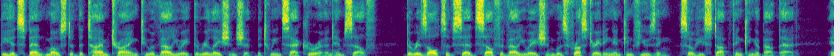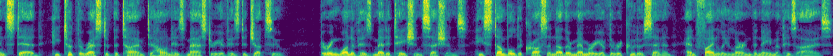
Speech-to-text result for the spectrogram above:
He had spent most of the time trying to evaluate the relationship between Sakura and himself. The results of said self-evaluation was frustrating and confusing, so he stopped thinking about that. Instead, he took the rest of the time to hone his mastery of his Dojutsu. During one of his meditation sessions, he stumbled across another memory of the Rikudou Sennin and finally learned the name of his eyes.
